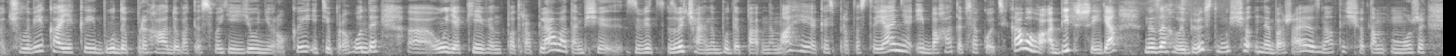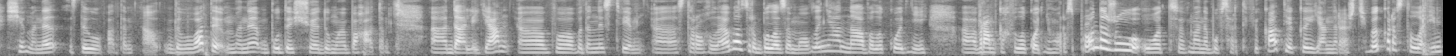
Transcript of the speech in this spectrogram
е, чоловіка, який буде пригадувати свої юні роки і ті пригоди, е, у які він потрапляв. А Там ще звичайно буде певна магія, якесь протистояння і багато всякого цікавого. А більше я не заглиблюсь, тому що не бажаю знати, що там може ще мене здивувати. А дивувати мене буде, що я думаю, багато. Далі я е, в видавництві е, Старого Лева зробила замовлення на великодній е, в рамках великоднього розпродажу. От в мене був сертифікат, який я нарешті використала і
